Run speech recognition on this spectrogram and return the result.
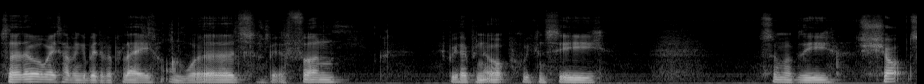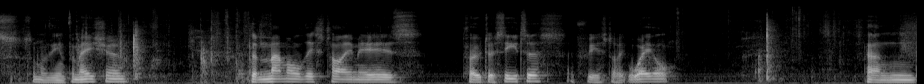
So they're always having a bit of a play on words, a bit of fun. If we open it up we can see some of the shots, some of the information. The mammal this time is Protocetus, a prehistoric whale. And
